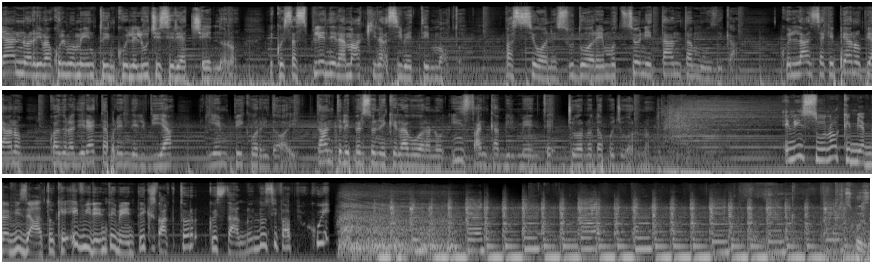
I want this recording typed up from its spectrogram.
anno arriva quel momento in cui le luci si riaccendono e questa splendida macchina si mette in moto. Passione, sudore, emozioni e tanta musica. Quell'ansia che piano piano, quando la diretta prende il via, riempie i corridoi. Tante le persone che lavorano instancabilmente giorno dopo giorno. E nessuno che mi abbia avvisato che evidentemente X Factor quest'anno non si fa più qui. Scusi.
